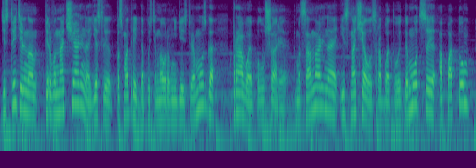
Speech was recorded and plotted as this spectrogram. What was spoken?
Действительно, первоначально, если посмотреть, допустим, на уровне действия мозга, правое полушарие эмоциональное, и сначала срабатывают эмоции, а потом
